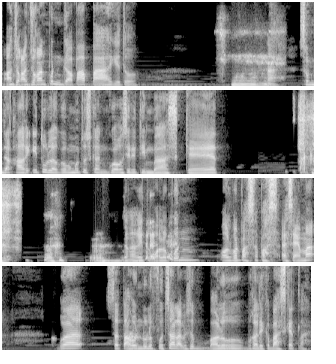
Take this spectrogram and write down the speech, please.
ancur-ancuran pun nggak apa-apa gitu Hmm. Nah, semenjak hari itulah gue memutuskan gue harus jadi tim basket. Dengan hari itu walaupun walaupun pas pas SMA gue setahun dulu futsal habis itu baru beralih ke basket lah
